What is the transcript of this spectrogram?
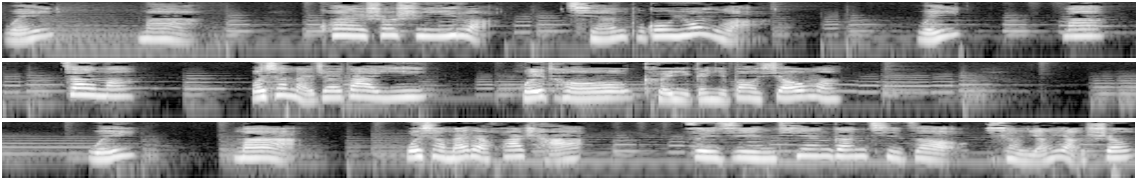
喂，妈，快双十一了，钱不够用了。喂，妈，在吗？我想买件大衣，回头可以给你报销吗？喂，妈，我想买点花茶，最近天干气燥，想养养生，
